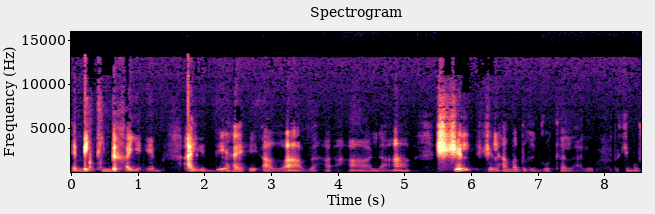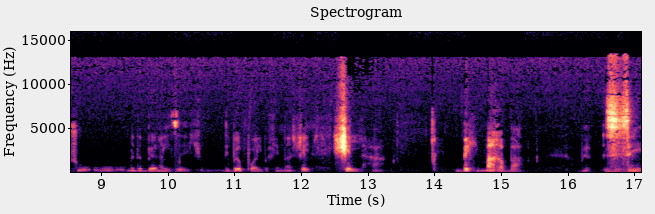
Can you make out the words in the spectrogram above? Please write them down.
הם מתים בחייהם, על ידי ההארה וההעלאה של, של המדרגות הללו, וכמו שהוא מדבר על זה, שהוא דיבר פה על בחינה של, של הבהמה רבה, זה,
